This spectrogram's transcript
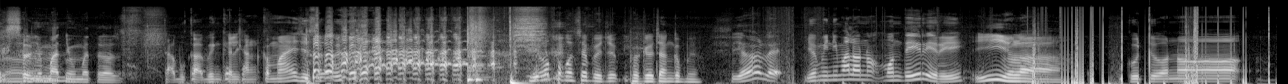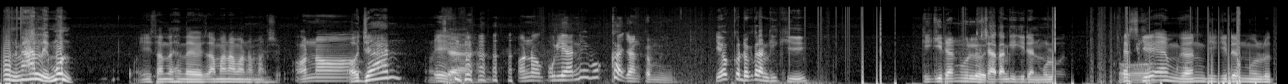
Kesel nyumat-nyumat terus. Tak buka bengkel cangkem aja susu. Iya apa konsep ya, Cuk? bengkel cangkem ya? Ya lek ya minimal ono montiri ri. Iyalah. Kudu ono mun ngali mun. Iya santai-santai wis aman-aman aman. ono Oh, Jan. Eh ono kuliahnya buka cangkem. Ya kedokteran gigi, Gigi dan mulut. kesehatan gigi dan mulut. Oh. SGM kan, gigi dan mulut.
